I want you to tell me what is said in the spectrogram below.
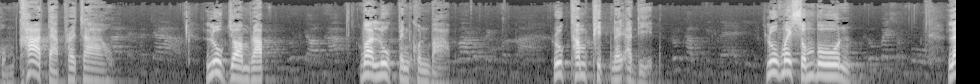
ผมข้าแต่พระเจ้า ลูกยอมรับว่าลูกเป็นคนบาป ลูกทำผิดในอดีต ลูกไม่สมบูรณ์ และ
